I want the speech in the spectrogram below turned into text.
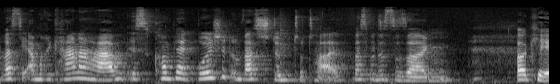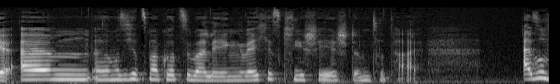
was die Amerikaner haben, ist komplett Bullshit und was stimmt total? Was würdest du sagen? Okay, ähm, also muss ich jetzt mal kurz überlegen, welches Klischee stimmt total? Also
